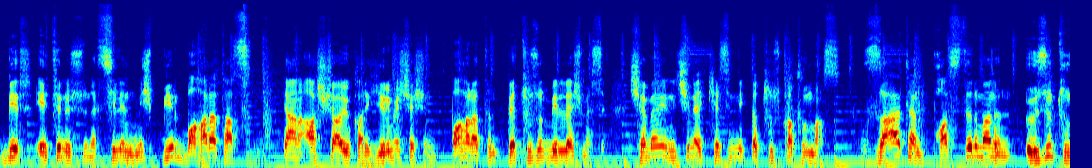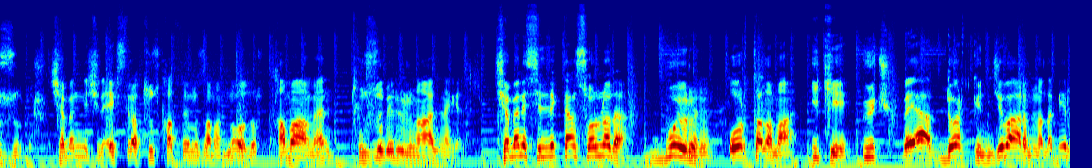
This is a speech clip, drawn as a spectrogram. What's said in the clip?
bir etin üstüne silinmiş bir baharat aslında. Yani aşağı yukarı 20 çeşit baharatın ve tuzun birleşmesi. Çemenin içine kesinlikle tuz katılmaz. Zaten pastırmanın özü tuzludur. Çemenin içine ekstra tuz kattığımız zaman ne olur? Tamamen tuzlu bir ürün haline gelir. Çemeni sildikten sonra da bu ürünün ortalama 2, 3 veya 4 gün civarında da bir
